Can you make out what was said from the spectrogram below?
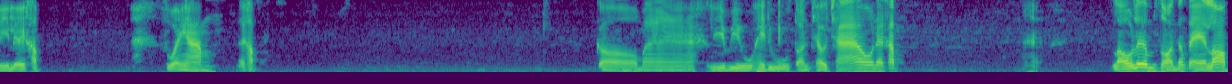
นี่เลยครับ สวยงามนะครับ ก็มารีวิวให้ดูตอนเช้าๆนะครับ เราเริ่มสอนตั้งแต่รอบ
